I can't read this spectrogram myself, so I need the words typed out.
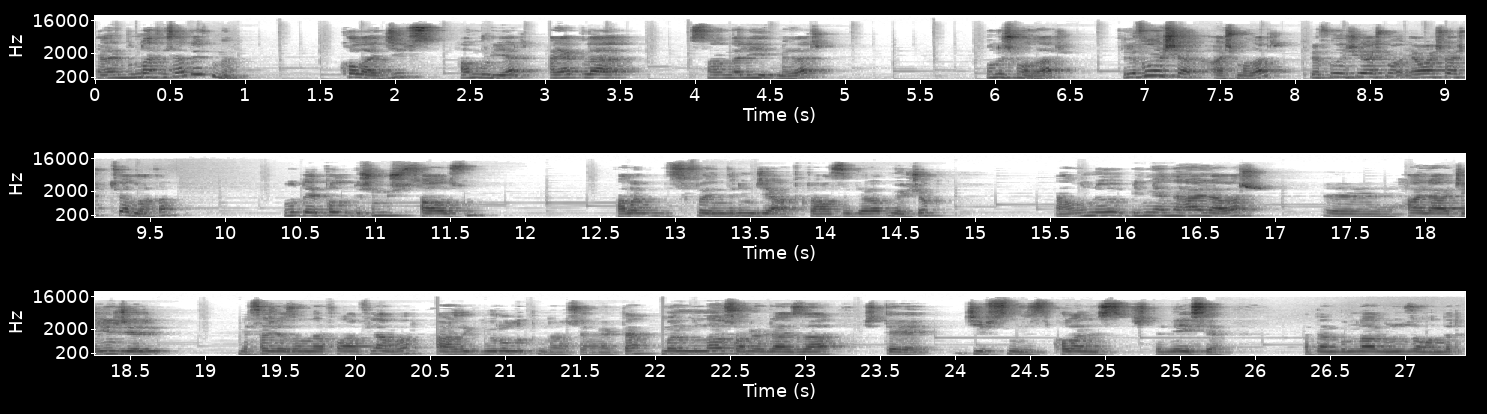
Yani bunlar tesadüf mü? Kola, cips, hamburger, ayakla sandalye itmeler, konuşmalar, telefon ışığı açmalar. Telefon ışığı açma yavaş yavaş bitiyor Allah'tan. Bunu da Apple düşünmüş sağ olsun. Parlaklığı sıfıra indirince artık rahatsızlık yaratmıyor çok. Yani onu bilmeyenler hala var. Ee, hala cayır cayır mesaj yazanlar falan filan var. Artık yorulduk bunları söylemekten. Umarım bundan sonra biraz daha işte cipsiniz, kolanız işte neyse. Zaten bunlarla uzun zamandır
